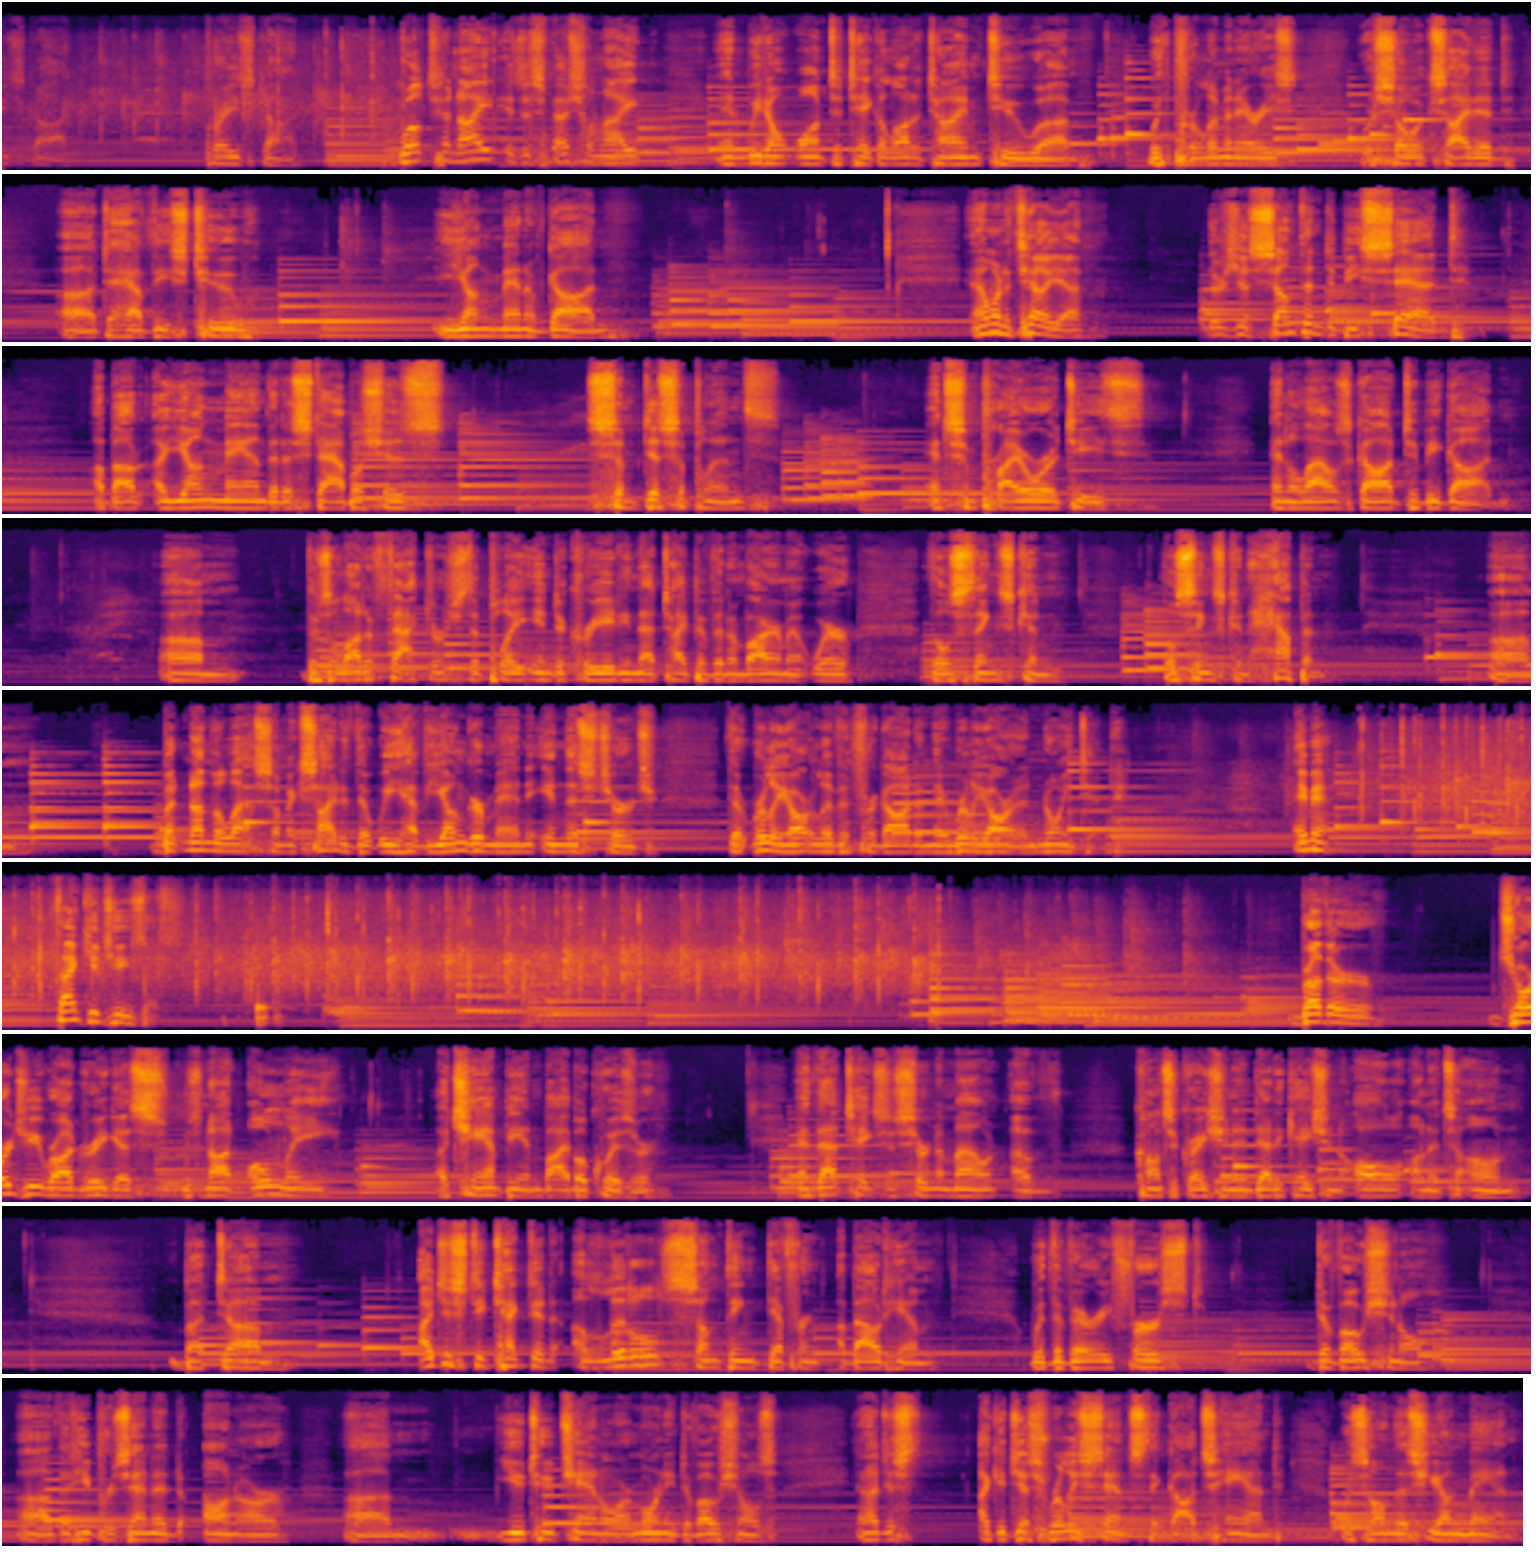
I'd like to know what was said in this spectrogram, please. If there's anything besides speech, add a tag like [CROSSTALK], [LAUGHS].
Praise God. Praise God. Well, tonight is a special night, and we don't want to take a lot of time to uh, with preliminaries. We're so excited uh, to have these two young men of God. And I want to tell you, there's just something to be said about a young man that establishes some disciplines and some priorities and allows God to be God. Um, there's a lot of factors that play into creating that type of an environment where those things can those things can happen. Um, but nonetheless, I'm excited that we have younger men in this church that really are living for God and they really are anointed. Amen. Thank you, Jesus. Brother Georgie Rodriguez was not only a champion Bible quizzer, and that takes a certain amount of consecration and dedication all on its own. But um, I just detected a little something different about him with the very first devotional uh, that he presented on our um, YouTube channel, our morning devotionals, and I just I could just really sense that God's hand was on this young man.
